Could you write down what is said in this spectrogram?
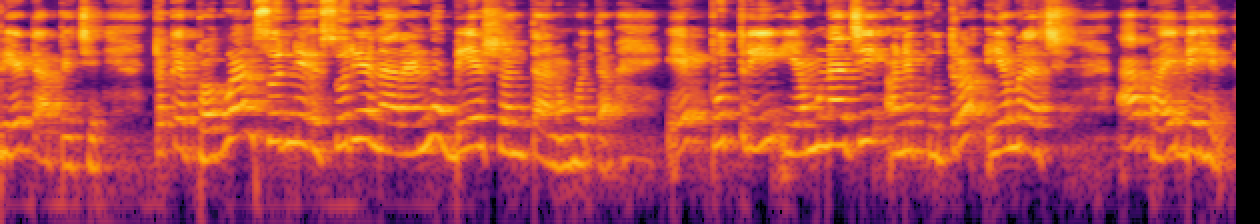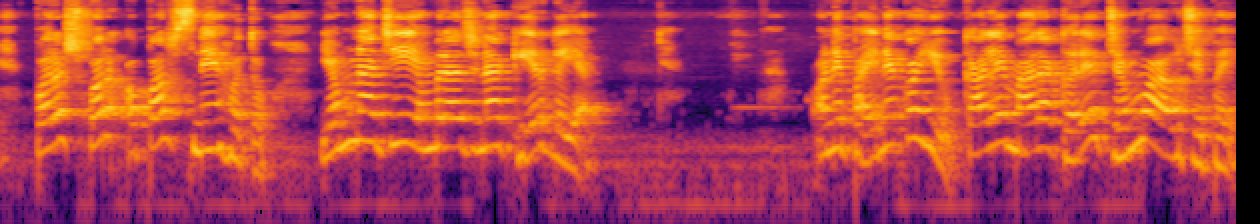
ભેટ આપે છે. તો કે ભગવાન સૂર્ય, સૂર્યનારાયણને બે સંતાનો હતા. એક પુત્રી યમુનાજી અને પુત્ર યમરાજ. આ ભાઈ બહેન પરસ્પર અપાર સ્નેહ હતો. યમુનાજી યમરાજના ઘેર ગયા. અને ભાઈને કહ્યું, કાલે મારા ઘરે જમવા આવજે ભાઈ.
